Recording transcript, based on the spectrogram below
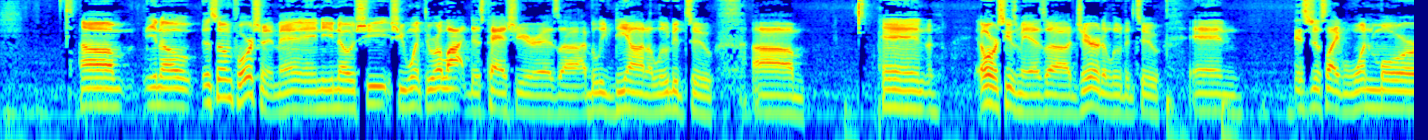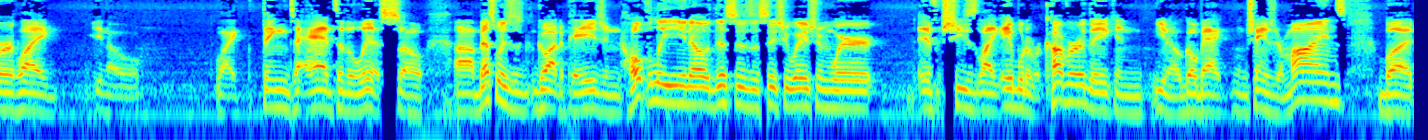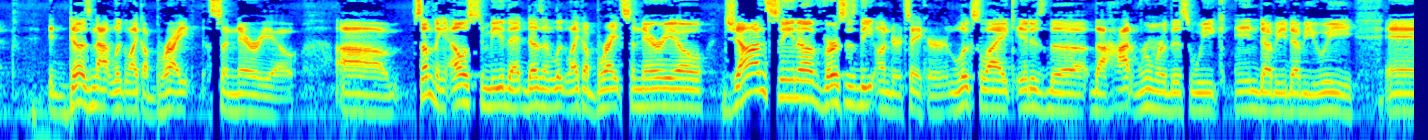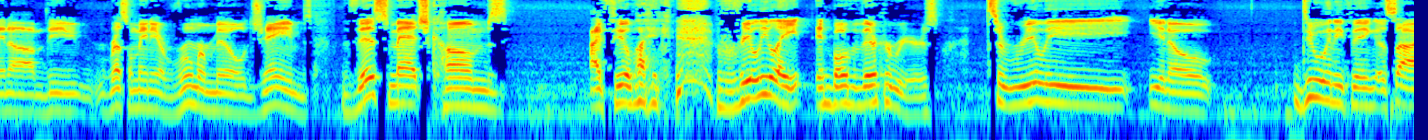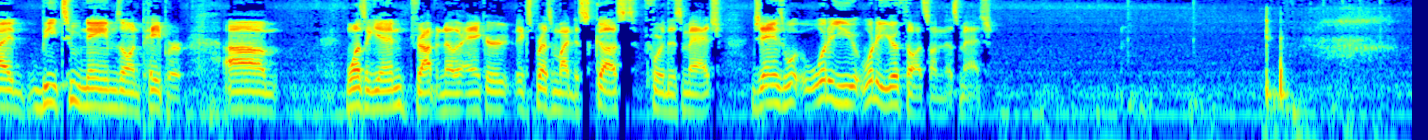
um, you know, it's unfortunate, man. And you know, she she went through a lot this past year, as uh, I believe Dion alluded to, um, and or excuse me, as uh, Jared alluded to, and it's just like one more like you know like thing to add to the list. So uh, best way is to go out to Paige, and hopefully, you know, this is a situation where if she's like able to recover, they can you know go back and change their minds. But it does not look like a bright scenario. Um, something else to me that doesn't look like a bright scenario: John Cena versus The Undertaker. Looks like it is the the hot rumor this week in WWE and um, the WrestleMania rumor mill. James, this match comes, I feel like, really late in both of their careers to really, you know, do anything aside be two names on paper. Um, once again, dropped another anchor expressing my disgust for this match. James, what, what are you? What are your thoughts on this match?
